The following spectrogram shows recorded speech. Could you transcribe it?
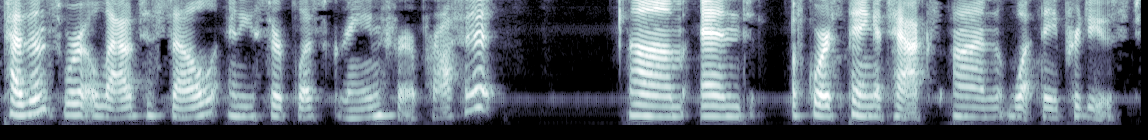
Peasants were allowed to sell any surplus grain for a profit, um, and of course, paying a tax on what they produced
